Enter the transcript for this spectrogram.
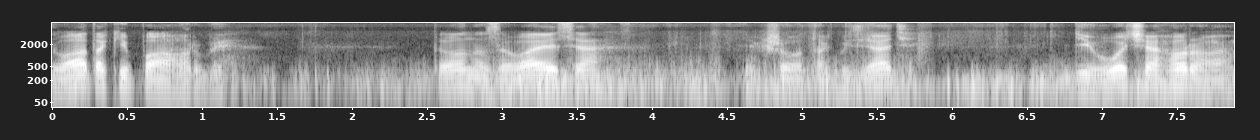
Два такі пагорби. То називається, якщо отак взяти, Дівоча гора.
